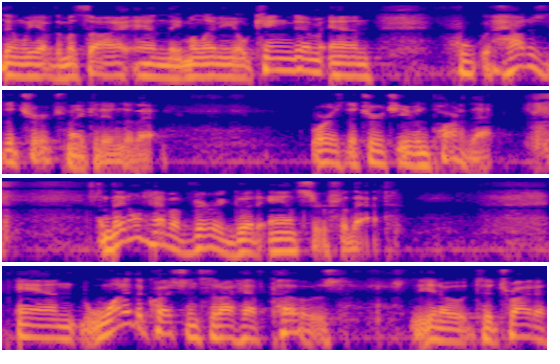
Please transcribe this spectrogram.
then we have the Messiah and the millennial kingdom, and how does the church make it into that? Or is the church even part of that? And they don't have a very good answer for that. And one of the questions that I have posed, you know, to try to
